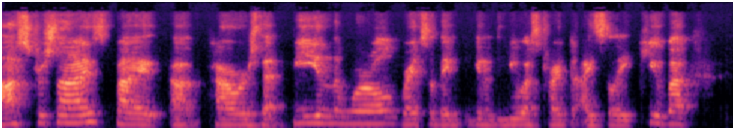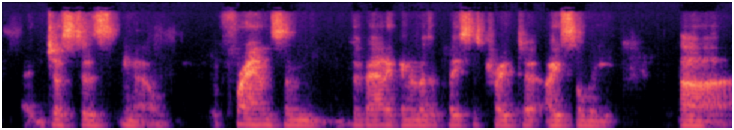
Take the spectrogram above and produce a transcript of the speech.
ostracized by uh, powers that be in the world, right? So they, you know, the U.S. tried to isolate Cuba, just as you know, France and the Vatican and other places tried to isolate uh,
